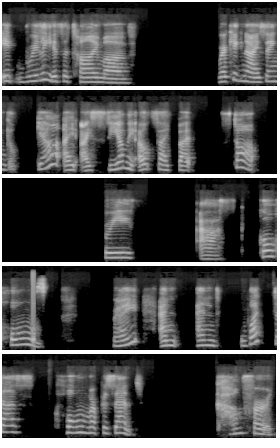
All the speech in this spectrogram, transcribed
it really is a time of recognizing, yeah, I, I see on the outside, but stop breathe, ask, go home, right? And and what does home represent? Comfort,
